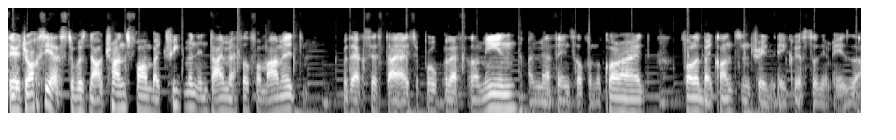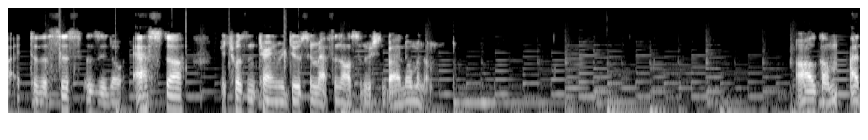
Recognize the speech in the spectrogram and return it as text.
The hydroxy ester was now transformed by treatment in dimethylformamide with excess diisopropyl diisopropylethylamine and methane sulfonyl chloride, followed by concentrated aqueous sodium azide to the cis azido ester, which was in turn reduced in methanol solution by aluminum. Amalgam at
